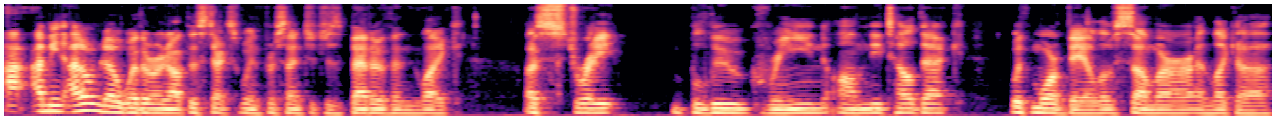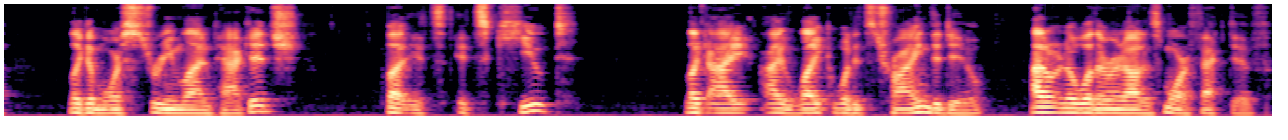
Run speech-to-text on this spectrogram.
I, I mean, I don't know whether or not this deck's win percentage is better than like a straight blue green Omnitel deck with more Veil of Summer and like a like a more streamlined package, but it's it's cute. Like I I like what it's trying to do. I don't know whether or not it's more effective.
